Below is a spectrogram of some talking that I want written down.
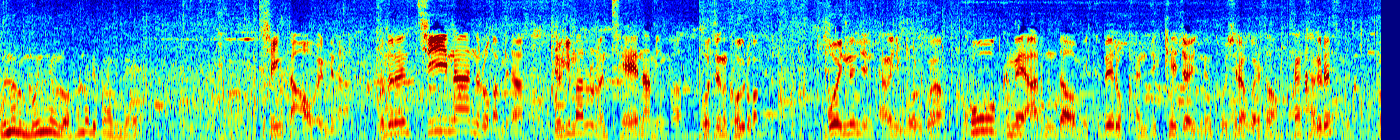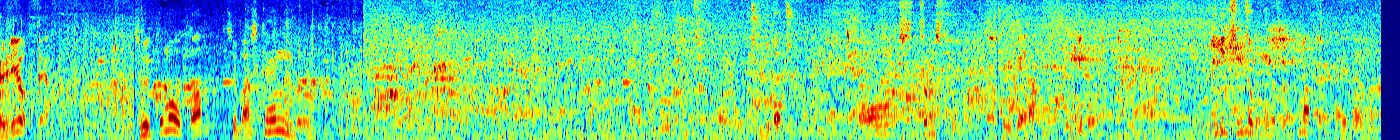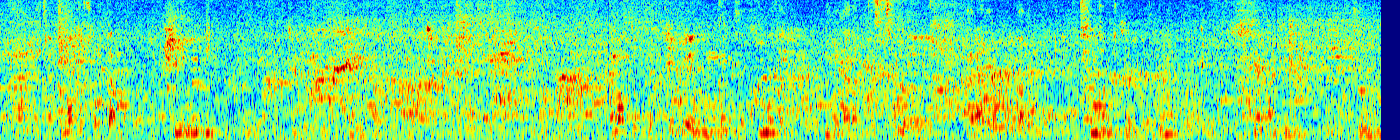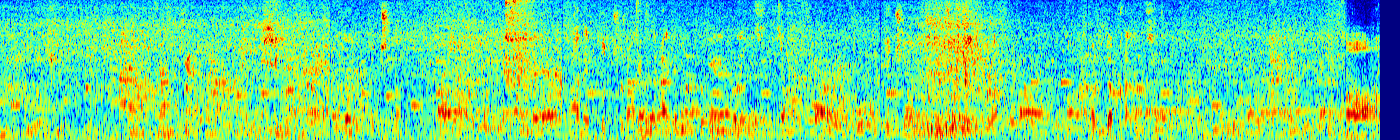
오늘은 뭔 일로 하늘이 맑네? 칭따오입니다. 오늘은 진안으로 갑니다. 여기 말로는 제남인가? 어제는 거기로 갑니다. 뭐 있는지는 당연히 모르고요. 고금의 아름다움이 그대로 간직해져 있는 도시라고 해서 그냥 가기로 했습니다. 별일 없어요. 저기 또 먹을까? 저 맛있긴 했는데 죽이다 죽 어, 진짜 맛있어 조개랑 고기 들어 이게 진짜 거죠? 토마토 달걀 저 토마토 절대 안 먹거든요. 토마토 그 특유의 팍 나고? 달달한 케찹에 계란을 볶아놓은 느낌. 진짜 맛있거든요. 이거는 후추가 안에 부추랑 계란이랑 들어가는데 진짜 맛있어요. 부추는 부추인지 몰랐어요. 완벽한 음식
